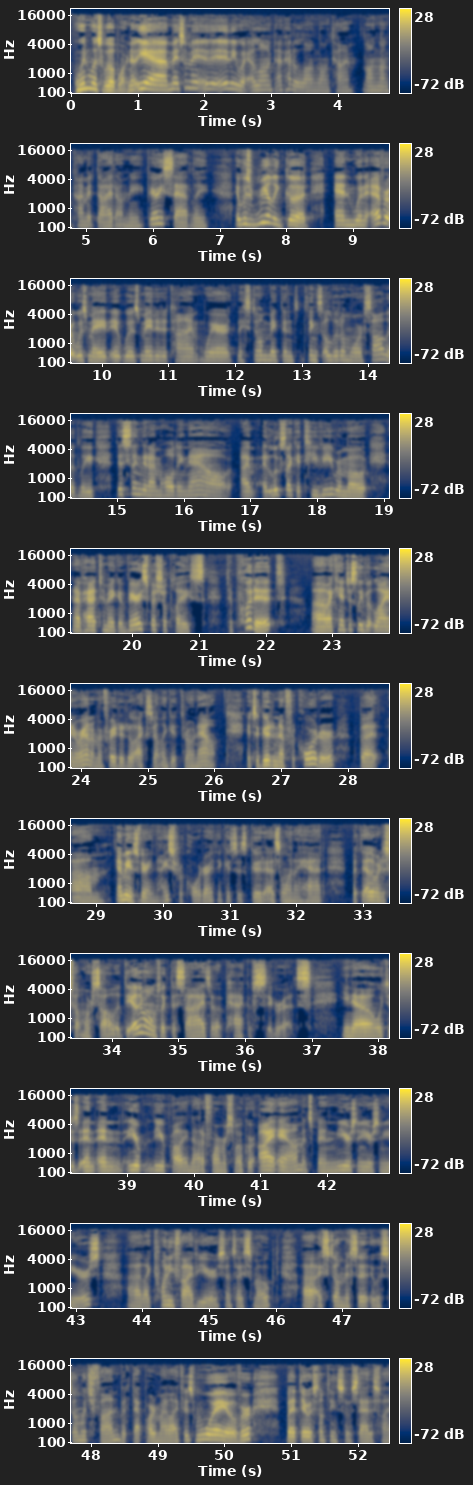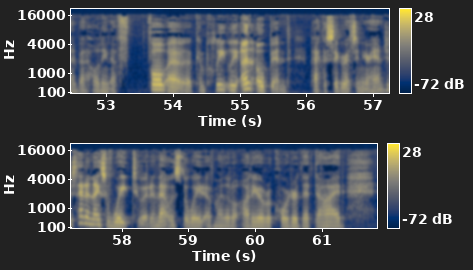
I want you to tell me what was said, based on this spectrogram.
When was Will born? No, yeah, so anyway, a long time. I've had a long, long time, long, long time. It died on me very sadly. It was really good, and whenever it was made, it was made at a time where they still make things a little more solidly. This thing that I'm holding now, I'm, it looks like a TV remote, and I've had to make a very special place to put it uh, I can't just leave it lying around. I'm afraid it'll accidentally get thrown out. It's a good enough recorder, but um, I mean, it's a very nice recorder. I think it's as good as the one I had, but the other one just felt more solid. The other one was like the size of a pack of cigarettes, you know, which is and and you're you're probably not a former smoker. I am. It's been years and years and years uh, like 25 years since I smoked. Uh, I still miss it. It was so much fun, but that part of my life is way over. But there was something so satisfying about holding a full, uh, completely unopened pack of cigarettes in your hand. It just had a nice weight to it, and that was the weight of my little audio recorder that died.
